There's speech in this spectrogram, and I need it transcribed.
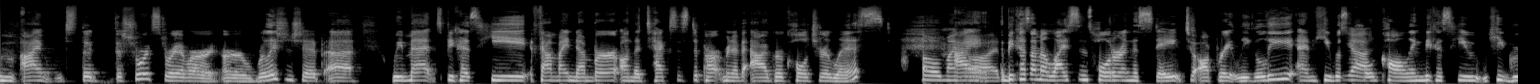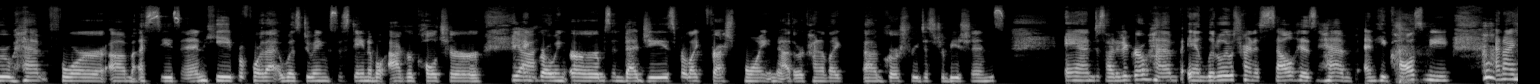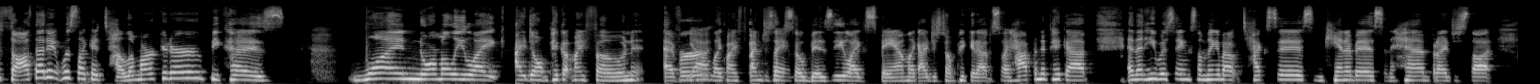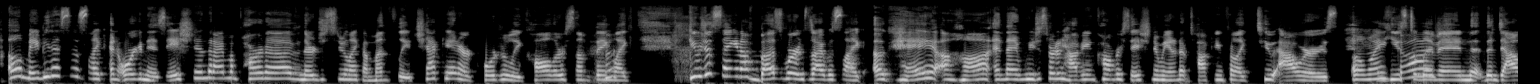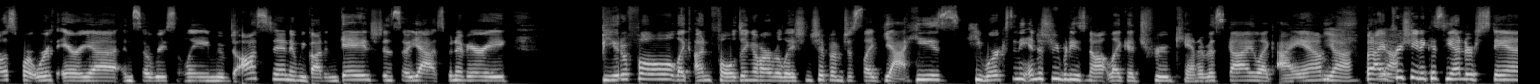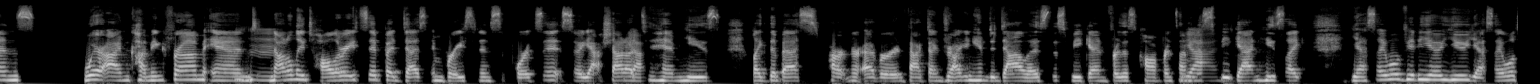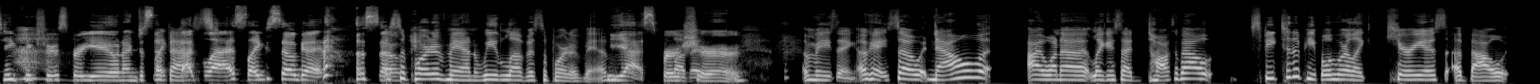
mm, I the the short story of our our relationship uh we met because he found my number on the Texas Department of Agriculture list. Oh my I god. because I'm a license holder in the state to operate legally and he was Yeah. cold calling because he he grew hemp for um a season. He before that was doing sustainable agriculture yeah. and growing herbs and veggies for like Fresh Point and other kind of like uh, grocery distributions. And decided to grow hemp and literally was trying to sell his hemp. And he calls me, and I thought that it was like a telemarketer because one, normally, like I don't pick up my phone ever. Yeah. Like my, I'm just like so busy, like spam, like I just don't pick it up. So I happened to pick up, and then he was saying something about Texas and cannabis and hemp, and I just thought, oh, maybe this is like an organization that I'm a part of, and they're just doing like a monthly check in or quarterly call or something. like he was just saying enough buzzwords that I was like, okay, uh huh. And then we just started having a conversation, and we ended up talking for like two hours. oh my And he used to live in the Dallas Fort Worth area, and so recently moved to Austin, and we got engaged. And so yeah, it's been a very beautiful like unfolding of our relationship of just like yeah he's he works in the industry but he's not like a true cannabis guy like i am Yeah. but I yeah. appreciate it because he understands where I'm coming from and Mhm. not only tolerates it, but does embrace it and supports it. So yeah, shout out Yeah. to him. He's like the best partner ever. In fact, I'm dragging him to Dallas this weekend for this conference I'm Yeah. going to speak at. And he's like, yes, I will video you. Yes, I will take pictures for you. And I'm just The like, God best. bless. Like so good. so a supportive man. We love a supportive man. yes, for Love it. sure. Amazing. Okay, so now I want to, like I said, talk about, speak to the people who are like curious about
